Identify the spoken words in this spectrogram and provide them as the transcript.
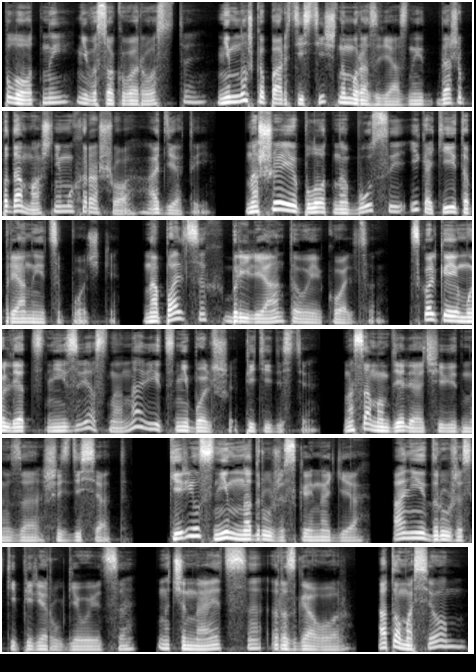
плотный, невысокого роста, немножко по-артистичному развязный, даже по-домашнему хорошо одетый. На шее плотно бусы и какие-то пряные цепочки. На пальцах бриллиантовые кольца. Сколько ему лет, неизвестно, на вид не больше 50. На самом деле, очевидно, за 60. Кирилл с ним на дружеской ноге. Они дружески переругиваются. Начинается разговор. О том о сём,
